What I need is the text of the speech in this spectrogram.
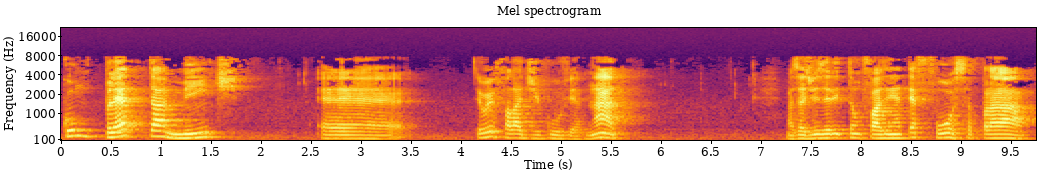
completamente é, eu ia falar desgovernado, mas às vezes eles tão, fazem até força para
